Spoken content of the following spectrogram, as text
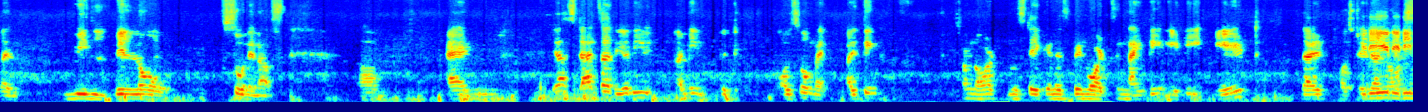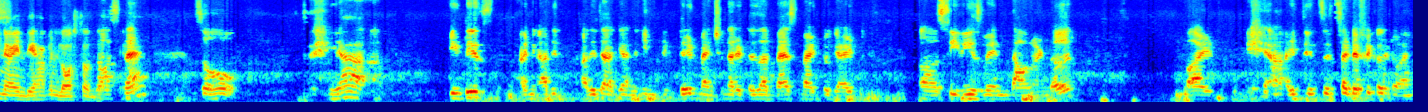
well, we'll, we'll know soon enough. Um, and yeah, stats are really, I mean, also, I think, I'm not mistaken, it's been what, since 1988 that Australia 88, lost- 89, they haven't lost on that. lost that. So, yeah, it is. I mean, Adit- Aditya again, he did mention that it is our best bet to get a series win down under. But yeah, it, it's, it's a difficult one.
